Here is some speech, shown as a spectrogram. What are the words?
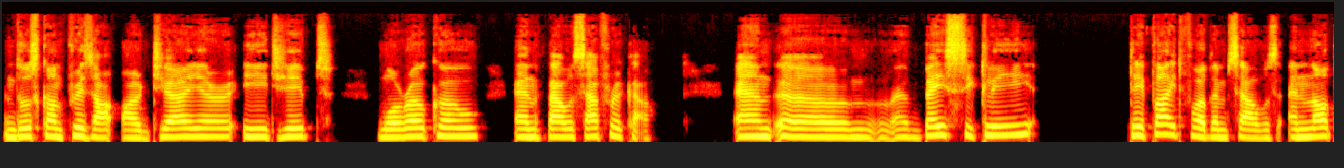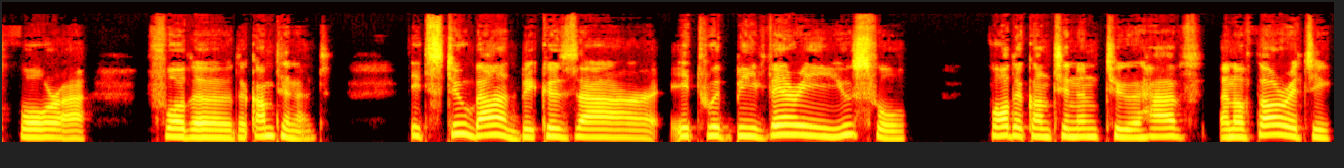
And those countries are Algeria, Egypt, Morocco, and South Africa and um, basically they fight for themselves and not for uh, for the the continent. It's too bad because uh, it would be very useful for the continent to have an authority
